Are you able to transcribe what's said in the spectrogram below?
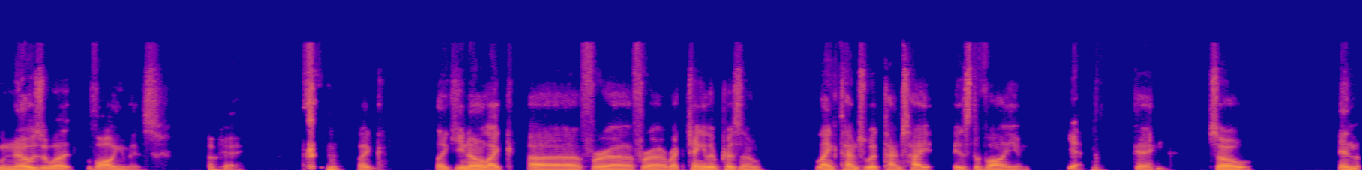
who knows what volume is okay. like like you know like uh for a for a rectangular prism length times width times height is the volume Yeah. okay so and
